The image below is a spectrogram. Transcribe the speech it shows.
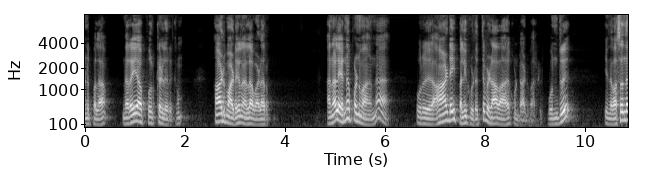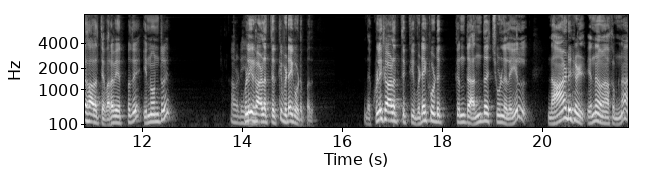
அனுப்பலாம். நிறையா பொருட்கள் இருக்கும். ஆடு மாடுகள் நல்லா வளரும். அதனால் என்ன பண்ணுவாங்கன்னா ஒரு ஆடை பலி கொடுத்து விழாவாக கொண்டாடுவார்கள். ஒன்று இந்த வசந்த காலத்தை வரவேற்பது. இன்னொன்று குளிர்காலத்திற்கு விடை கொடுப்பது. இந்த குளிர்காலத்துக்கு விடை கொடுக்கின்ற அந்த சூழ்நிலையில் நாடுகள் என்ன ஆகும்னா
